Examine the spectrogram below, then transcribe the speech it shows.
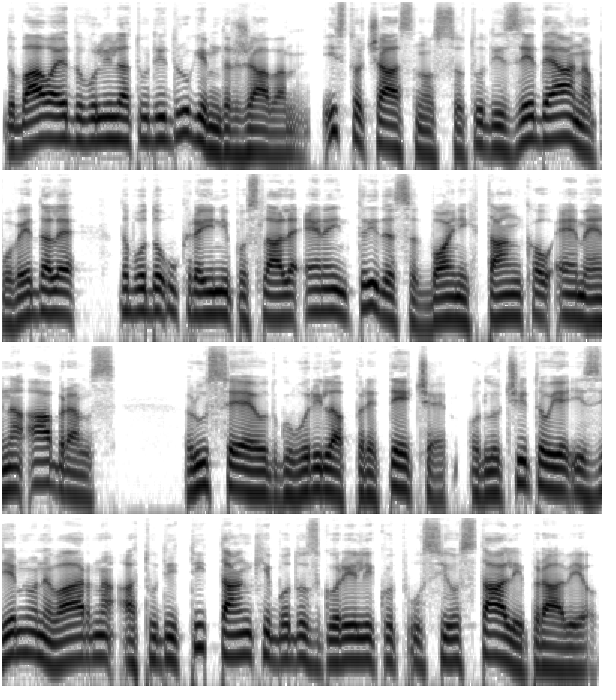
Dobava je dovolila tudi drugim državam. Istočasno so tudi ZDA napovedale, da bodo Ukrajini poslale 31 bojnih tankov M1 Abrams. Rusija je odgovorila preteče. Odločitev je izjemno nevarna, a tudi ti tanki bodo zgoreli kot vsi ostali, pravijo.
